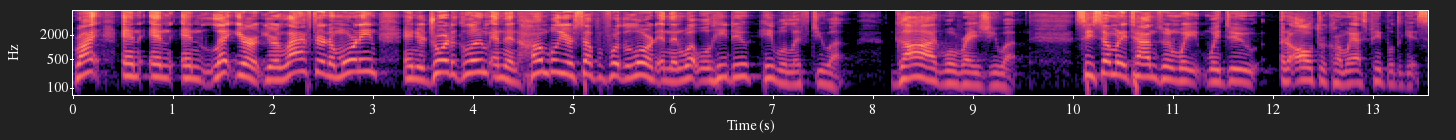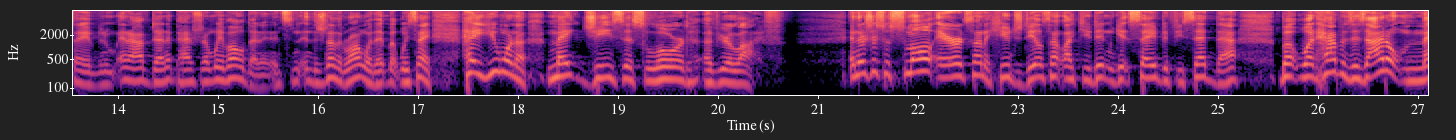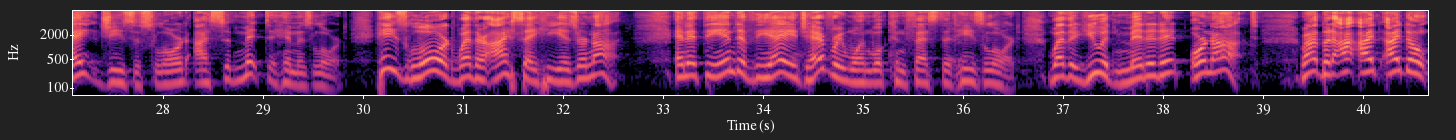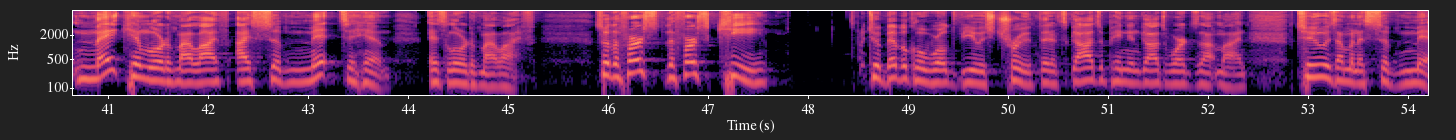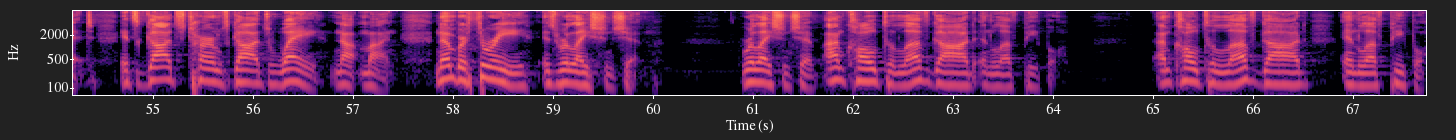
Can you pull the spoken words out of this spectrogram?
Right? And and and let your your laughter in the mourning and your joy to gloom, and then humble yourself before the Lord. And then what will He do? He will lift you up. God will raise you up. See, so many times when we we do an altar call, we ask people to get saved, and, and I've done it, Pastor, and we've all done it. It's, there's nothing wrong with it, but we say, "Hey, you want to make Jesus Lord of your life." And there's just a small error. It's not a huge deal. It's not like you didn't get saved if you said that. But what happens is I don't make Jesus Lord, I submit to him as Lord. He's Lord whether I say he is or not. And at the end of the age, everyone will confess that he's Lord, whether you admitted it or not. Right? But I, I, I don't make him Lord of my life. I submit to him as Lord of my life. So the first, the first key to a biblical worldview is truth, that it's God's opinion, God's words, not mine. Two is I'm going to submit. It's God's terms, God's way, not mine. Number three is relationship. Relationship. I'm called to love God and love people. I'm called to love God and love people.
